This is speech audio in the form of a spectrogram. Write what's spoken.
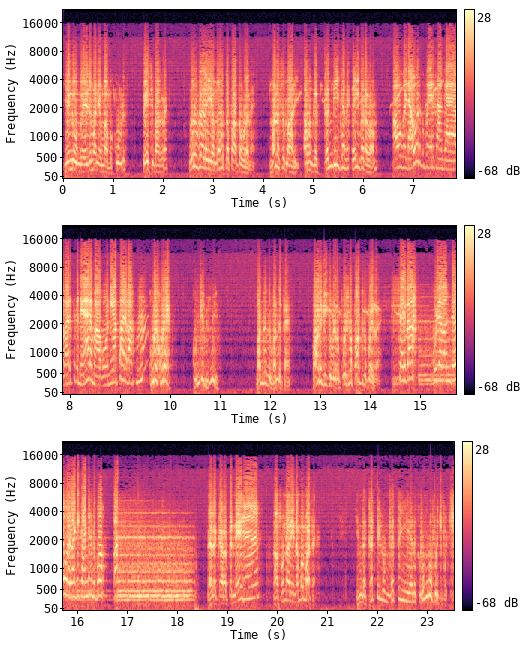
எங்க உங்க எஜமானி அம்மாவை கூப்பிடு. பேசி பாக்குறேன் ஒருவேளை என் முகத்தை பார்த்த உடனே மனசு மாறி அவங்க கண்டிகனை கைவிடலாம். அவங்க டவுனுக்கு போயிருக்காங்க. வரத்துக்கு நேரம் ஆகும் நீ அப்பால வா? கூட கூட. கொஞ்சம் நில்லு. வந்தது வந்துட்டேன். வாடகைக்கு விடுற போஷனை பார்த்துட்டு போயிடுறேன். சரி வா. உள்ள வந்து ஒரு வாட்டி கண்டுக்கிட்டு போ. வேலைக்கார பெண்ணே. நான் சொன்னா நீ நம்ப மாட்டேன். இந்த கட்டிலும் மெத்தையும் எனக்கு ரொம்ப பிடிச்சு போச்சு.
